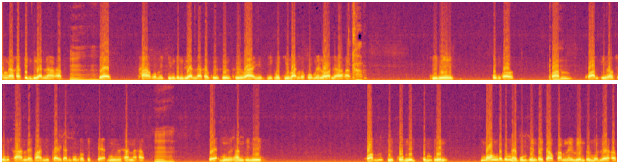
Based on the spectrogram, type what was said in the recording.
งแล้วครับ เป็นเดือนแล้วครับอืมอืมแกข้าวก็ไม่กินเป็นเดือนแล้วครับ คือคือ คือว่าอีกอีกไม่กี่วันก็คงไม่รอดแล้วครับ ครับ ทีนี้ผมก็ความความที่เราสงสารและบ้านอยู่ใกล้กัน ผมก็ไปแตะมือท่านนะครับ อืมแตะมือท่านทีนี้ ความรู้สึกผมนี่ผมเห็น มองไปตรงไหน ผมเห็นแต่เจ้ากรรมในายเวรไปหมดเลยครับ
